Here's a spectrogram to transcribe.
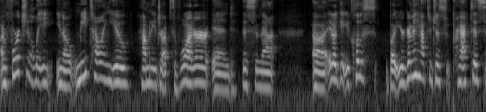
unfortunately, you know, me telling you how many drops of water and this and that, uh, it'll get you close, but you're going to have to just practice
